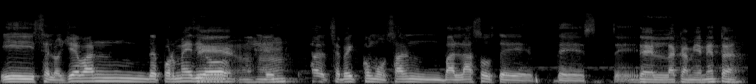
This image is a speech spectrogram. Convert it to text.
y se los llevan de por medio. Sí. Eh, se ve como salen balazos de, de, este, De la camioneta.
